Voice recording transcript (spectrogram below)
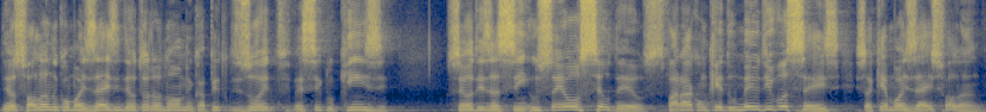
Deus falando com Moisés em Deuteronômio, capítulo 18, versículo 15. O Senhor diz assim: O Senhor, seu Deus, fará com que do meio de vocês, isso aqui é Moisés falando,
